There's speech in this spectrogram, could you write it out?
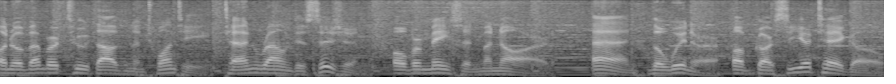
a November 2020 10 round decision over Mason Menard. And the winner of Garcia Tagoe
